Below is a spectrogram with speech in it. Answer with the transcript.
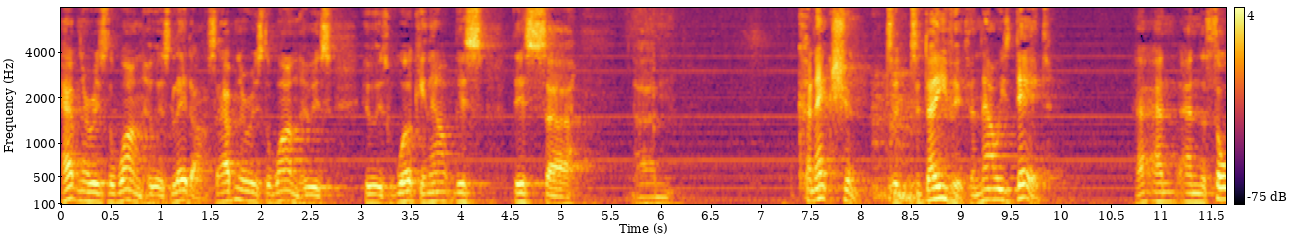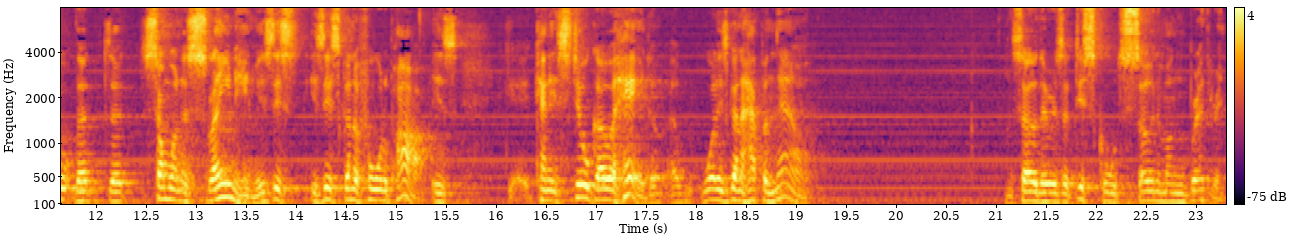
Abner is the one who has led us. Abner is the one who is, who is working out this, this uh, um, connection to, to David, and now he's dead. And, and the thought that, that someone has slain him, is this, is this going to fall apart? Is, can it still go ahead? Uh, what is going to happen now? And so there is a discord sown among brethren.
